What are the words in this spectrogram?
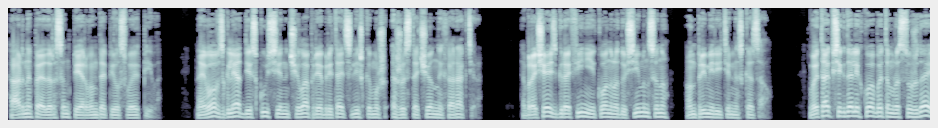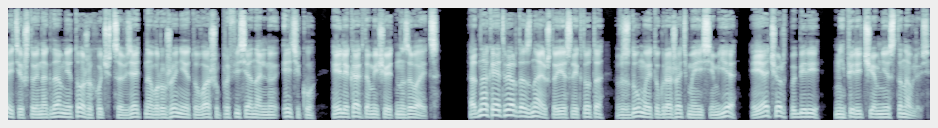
Арне Педерсон первым допил свое пиво. На его взгляд, дискуссия начала приобретать слишком уж ожесточенный характер. Обращаясь к графине и Конраду Симонсону, он примирительно сказал. «Вы так всегда легко об этом рассуждаете, что иногда мне тоже хочется взять на вооружение эту вашу профессиональную этику, или как там еще это называется. Однако я твердо знаю, что если кто-то вздумает угрожать моей семье, я, черт побери, ни перед чем не остановлюсь».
